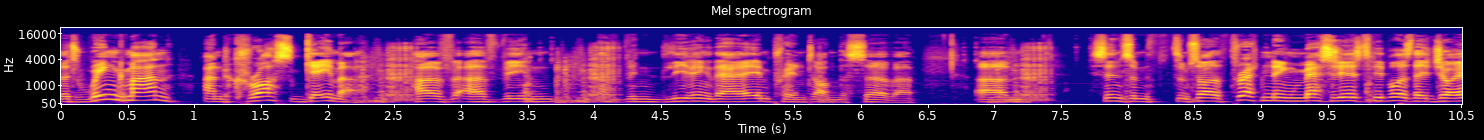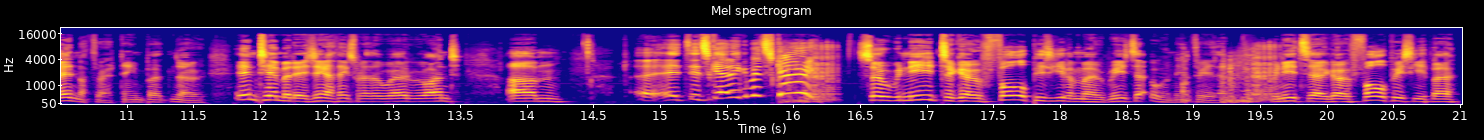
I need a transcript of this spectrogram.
that Wingman and Cross Gamer have have been have been leaving their imprint on the server. Um, send some some sort of threatening messages to people as they join. Not threatening, but no, intimidating. I think is what the word we want. Um, it, it's getting a bit scary. So we need to go full peacekeeper mode. We need to. Oh, we need three of them. We need to go full peacekeeper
